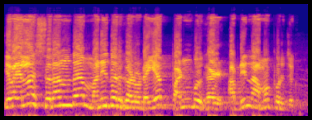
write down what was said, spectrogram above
இவையெல்லாம் சிறந்த மனிதர்களுடைய பண்புகள் அப்படின்னு நாம புரிஞ்சுக்கணும்.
